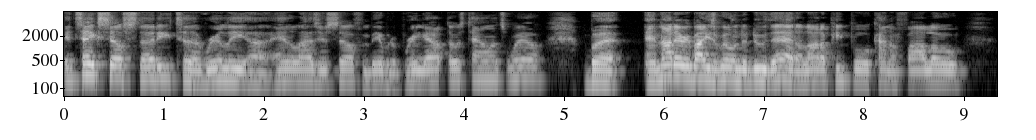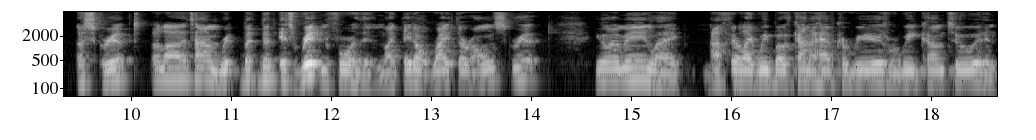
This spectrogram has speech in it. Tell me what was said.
it takes self study to really uh, analyze yourself and be able to bring out those talents well, but and not everybody's willing to do that. A lot of people kind of follow a script a lot of time, but it's written for them. Like they don't write their own script. You know what I mean? Like I feel like we both kind of have careers where we come to it and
